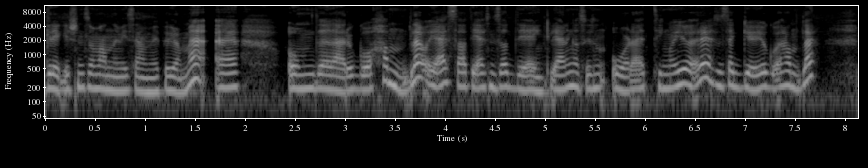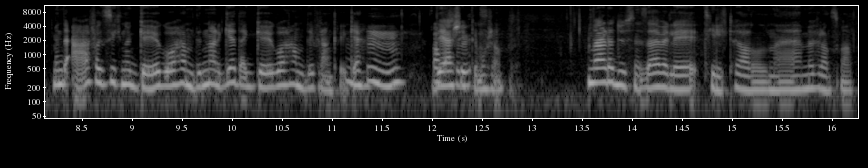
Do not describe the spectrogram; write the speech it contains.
Gregersen, som vanligvis er med i programmet, eh, om det der å gå og handle. Og jeg sa at jeg syns det egentlig er en ganske sånn ålreit ting å gjøre. Jeg syns det er gøy å gå og handle. Men det er faktisk ikke noe gøy å gå og handle i Norge. Det er gøy å gå og handle i Frankrike. det er skikkelig morsomt. Hva er det du syns er veldig tiltalende med fransk mat?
